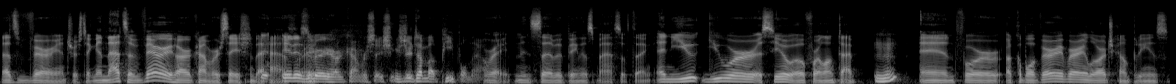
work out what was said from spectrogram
That's very interesting. And that's a very hard conversation to have. It is a very hard conversation because you're talking about people now. Right, and instead of it being this massive thing, and you you were a COO for a long time, mm-hmm. and for a couple of very very large companies.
